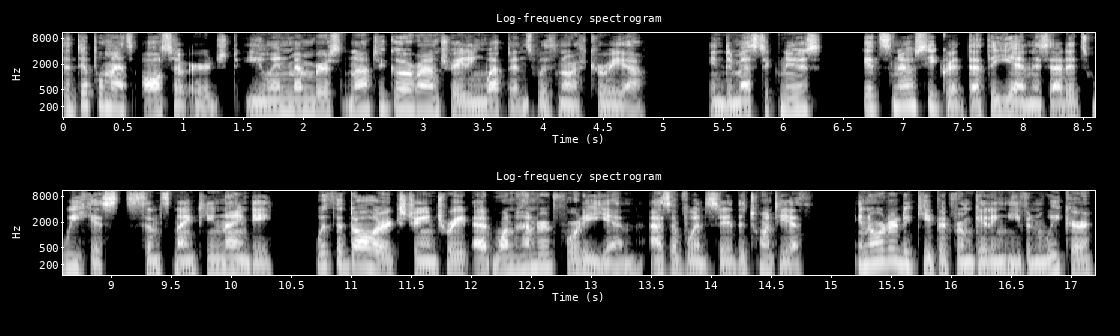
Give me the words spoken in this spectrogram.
The diplomats also urged UN members not to go around trading weapons with North Korea. In domestic news, it's no secret that the yen is at its weakest since 1990, with the dollar exchange rate at 140 yen as of Wednesday the 20th. In order to keep it from getting even weaker,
